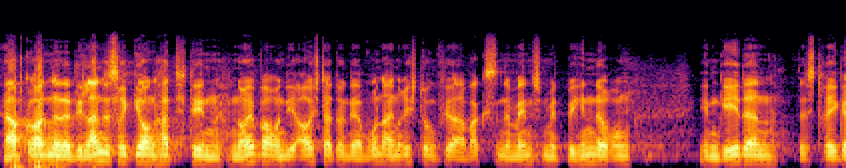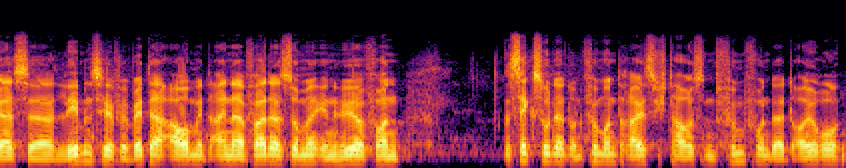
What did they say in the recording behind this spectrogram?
Herr Abgeordneter, die Landesregierung hat den Neubau und die Ausstattung der Wohneinrichtungen für erwachsene Menschen mit Behinderung in Gedern des Trägers äh, Lebenshilfe Wetterau mit einer Fördersumme in Höhe von 635.500 €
